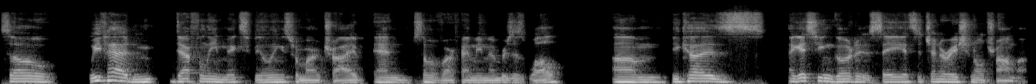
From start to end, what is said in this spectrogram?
So we've had definitely mixed feelings from our tribe and some of our family members as well, um, because I guess you can go to say it's a generational trauma.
